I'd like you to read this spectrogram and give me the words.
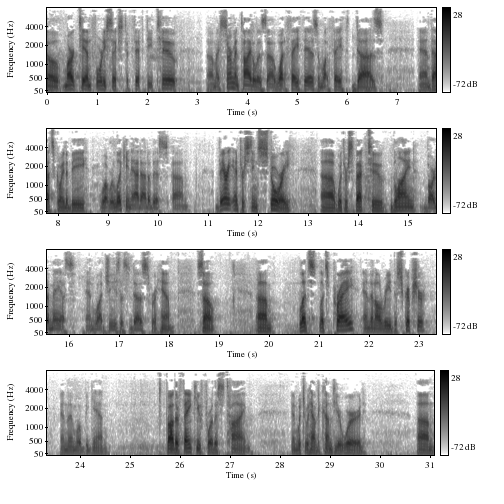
So, Mark 10, 46 to 52. Uh, my sermon title is uh, What Faith Is and What Faith Does. And that's going to be what we're looking at out of this um, very interesting story uh, with respect to blind Bartimaeus and what Jesus does for him. So, um, let's, let's pray, and then I'll read the scripture, and then we'll begin. Father, thank you for this time in which we have to come to your word. Um,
